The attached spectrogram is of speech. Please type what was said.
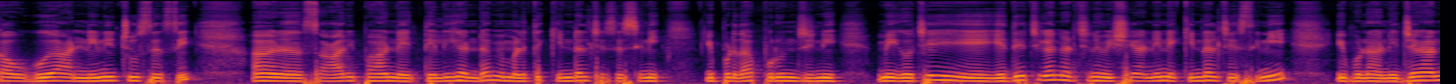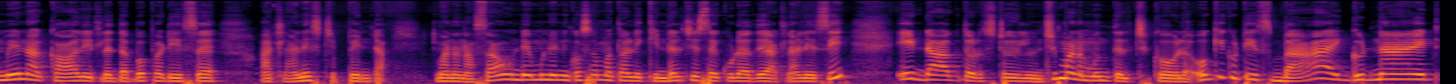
కవ్వు అన్నిని చూసేసి "ఆ, సారీ పా నేను తెలియండా మిమ్మల్ని అయితే కిండల్ చేసేసిని. ఇప్పుడుదా పురుంజిని. మీకు వచ్చి యథేచ్ఛగా నడిచిన విషయాన్ని నేను కిండల్ చేసిని. ఇప్పుడు నా నిజంగా నిజంగానే నా కాలు ఇట్లా దెబ్బ పడేసా అట్లా అనేసి చెప్పేంట. మన నసా ఉండేమో నేను కోసం అతన్ని కిండల్ చేసేయకూడదు అట్లా అనేసి ఈ డాగ్ తోడ స్టోరీ నుంచి మనం ముందు తెలుసుకోవాలి. Okay cuties bye good night.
